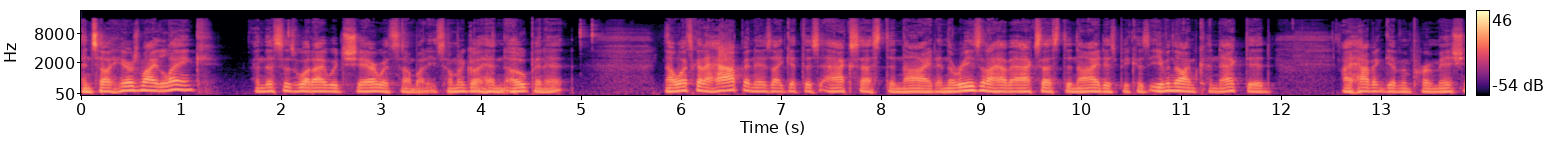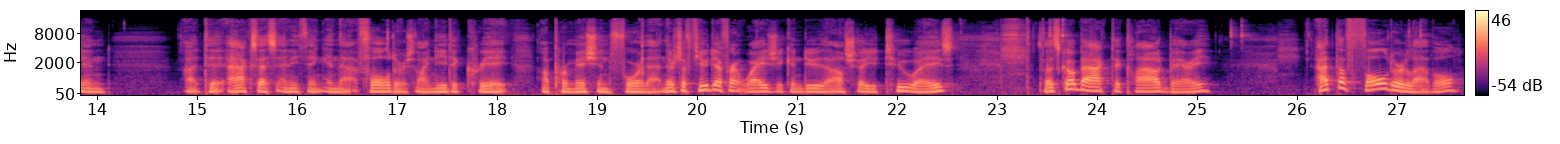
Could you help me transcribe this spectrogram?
And so here's my link, and this is what I would share with somebody. So I'm going to go ahead and open it. Now what's going to happen is I get this access denied. And the reason I have access denied is because even though I'm connected, I haven't given permission uh, to access anything in that folder. So I need to create a permission for that. And there's a few different ways you can do that. I'll show you two ways. So let's go back to Cloudberry. At the folder level,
